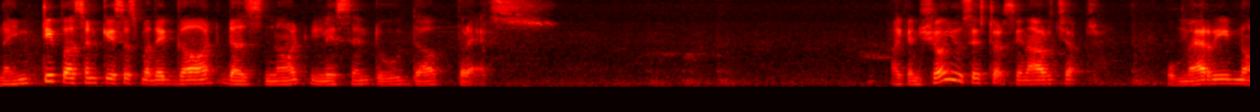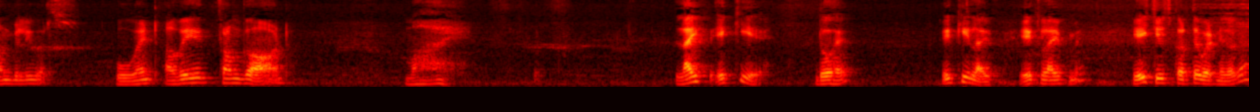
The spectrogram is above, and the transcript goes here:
90% cases मध्ये god does not listen to the prayers i can show you sisters in our church who married non-believers who went away from god my life एक ही है दो है, एक ही लाइफ एक लाइफ में यही चीज़ करते बैठने लगा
